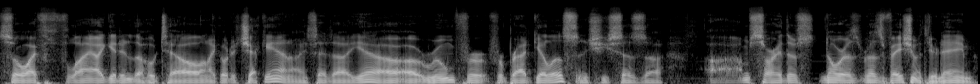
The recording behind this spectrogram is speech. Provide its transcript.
so I fly, I get into the hotel and I go to check in. I said, uh, "Yeah, a, a room for for Brad Gillis," and she says, uh, uh, "I'm sorry, there's no res- reservation with your name."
